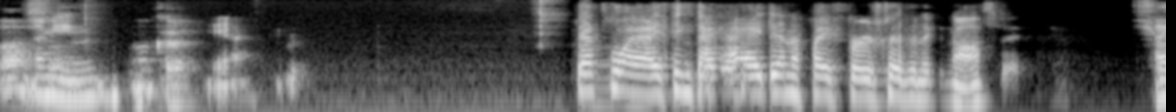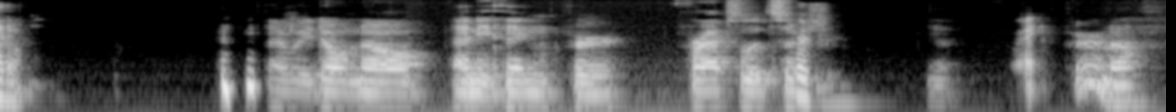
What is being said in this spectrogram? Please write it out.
Awesome. I mean, okay. That's why I think that I identify first as an agnostic. Sure. I don't that we don't know anything for for absolute sure. Yeah. Right. Fair enough.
